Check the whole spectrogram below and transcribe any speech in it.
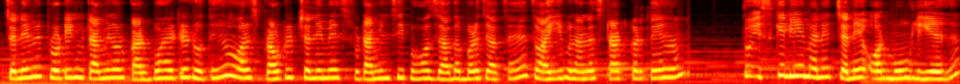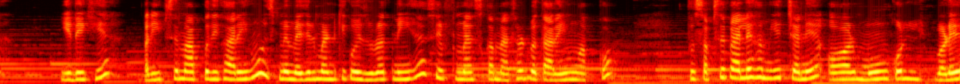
चने में प्रोटीन, विटामिन और कार्बोहाइड्रेट होते हैं और स्प्राउटेड चने में विटामिन सी बहुत ज़्यादा बढ़ जाता है तो आइए बनाना स्टार्ट करते हैं हम। तो इसके लिए मैंने चने और मूंग लिए हैं। ये देखिए, करीब से मैं आपको दिखा रही हूँ, इसमें मेज़रमेंट की कोई ज़रूरत नहीं है, सिर्फ़ मैं इसका मेथड बता रही हूँ आपको। तो सबसे पहले हम ये चने और मूंग को बड़े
